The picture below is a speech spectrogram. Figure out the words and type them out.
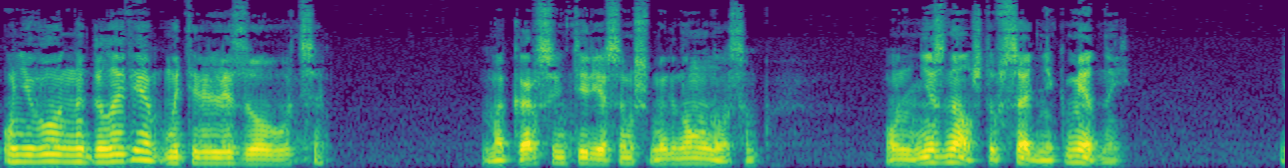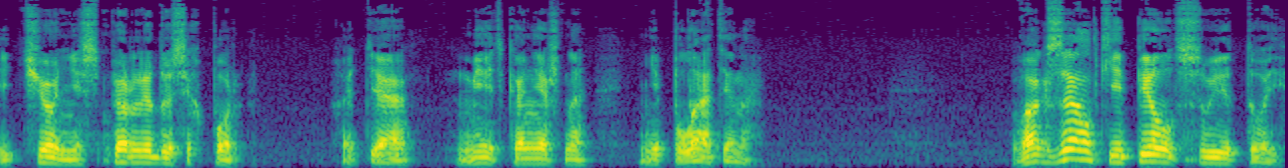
у него на голове материализовываться?» Макар с интересом шмыгнул носом. Он не знал, что всадник медный. И чё, не сперли до сих пор? Хотя медь, конечно, не платина. Вокзал кипел суетой.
